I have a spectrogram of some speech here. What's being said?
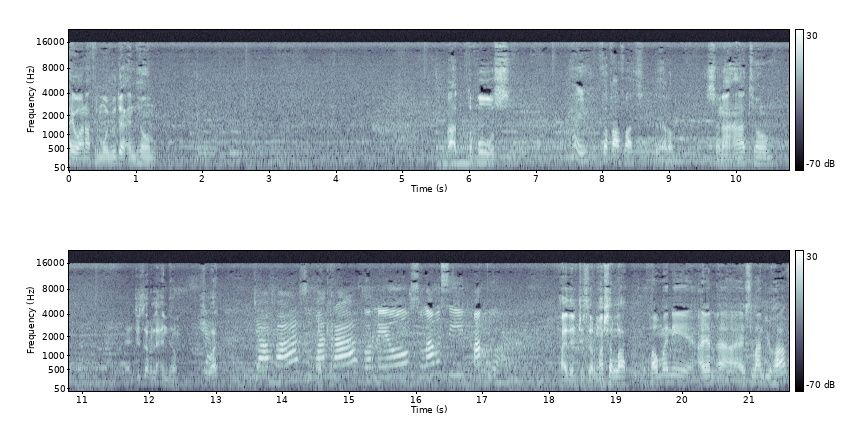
الحيوانات الموجودة عندهم. بعد الطقوس هاي ثقافات تعرف صناعاتهم. الجزر اللي عندهم. شو جافا سوماترا بورنيو سلاوسي بابوا. هذا الجزر. ما شاء الله. How many island you have?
